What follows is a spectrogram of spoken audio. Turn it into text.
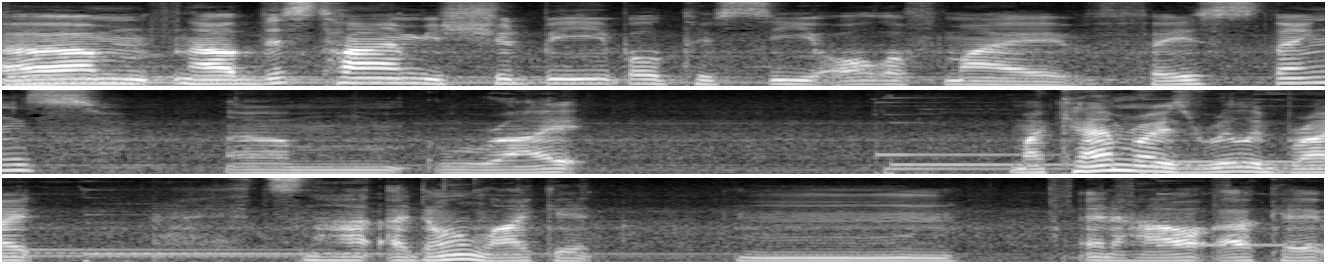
Um, now this time you should be able to see all of my face things. Um, right. My camera is really bright. It's not, I don't like it. Hmm. Anyhow, okay,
